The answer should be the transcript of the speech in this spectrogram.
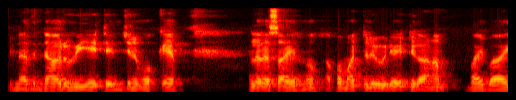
പിന്നെ അതിന്റെ ആ ഒരു വി എയ്റ്റ് എഞ്ചിനും ഒക്കെ നല്ല രസമായിരുന്നു. അപ്പോൾ മറ്റൊരു വീഡിയോ ആയിട്ട് കാണാം. ബൈ ബൈ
